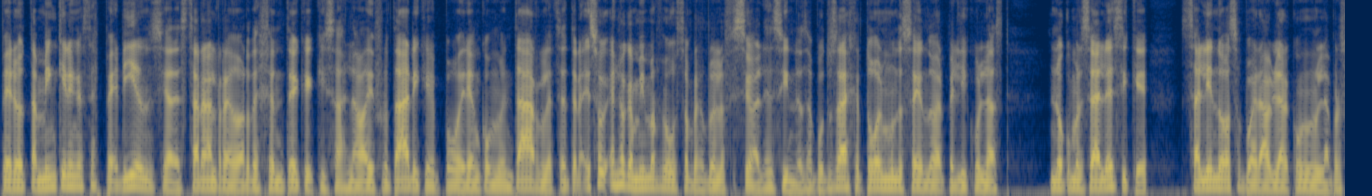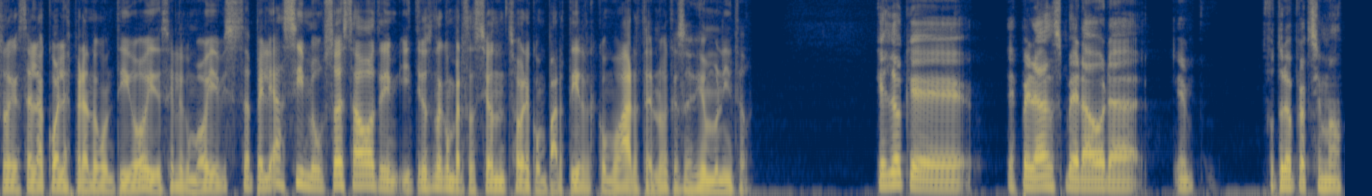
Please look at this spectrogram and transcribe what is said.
Pero también quieren esta experiencia de estar alrededor de gente que quizás la va a disfrutar y que podrían comentarle, etcétera. Eso es lo que a mí más me gusta, por ejemplo, de los festivales de cine. O sea, porque tú sabes que todo el mundo está yendo a ver películas no comerciales y que saliendo vas a poder hablar con la persona que está en la cola esperando contigo y decirle como, oye, ¿viste esa pelea? Ah, sí, me gustó esta otra y, y tienes una conversación sobre compartir como arte, ¿no? Que eso es bien bonito. ¿Qué es lo que esperas ver ahora en futuro próximo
